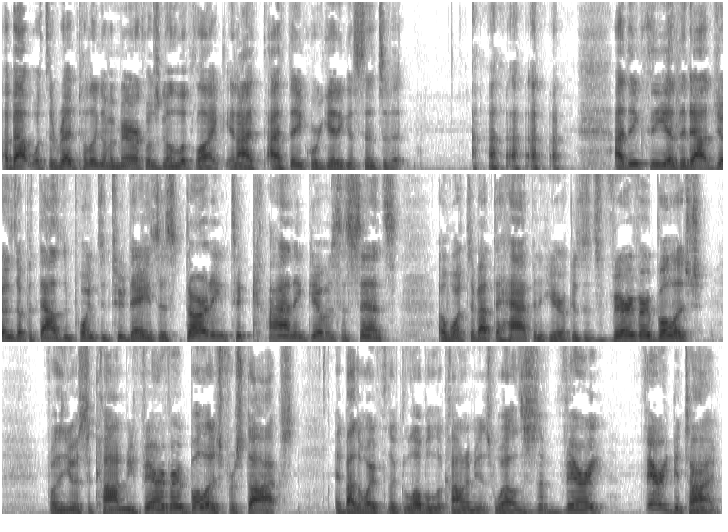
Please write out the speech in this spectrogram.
about what the red pilling of America is going to look like. And I, I think we're getting a sense of it. I think the uh, the Dow Jones up a thousand points in two days is starting to kind of give us a sense of what's about to happen here because it's very very bullish for the U.S. economy, very very bullish for stocks, and by the way for the global economy as well. This is a very very good time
